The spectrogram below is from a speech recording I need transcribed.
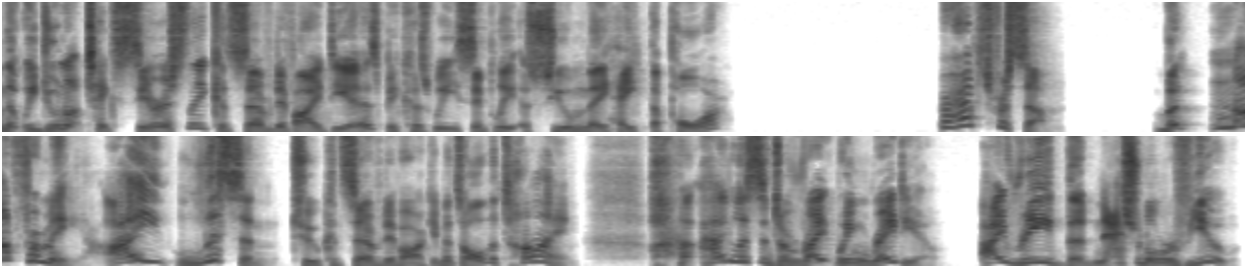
and that we do not take seriously conservative ideas because we simply assume they hate the poor? Perhaps for some, but not for me. I listen to conservative arguments all the time. I listen to right wing radio. I read the National Review.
